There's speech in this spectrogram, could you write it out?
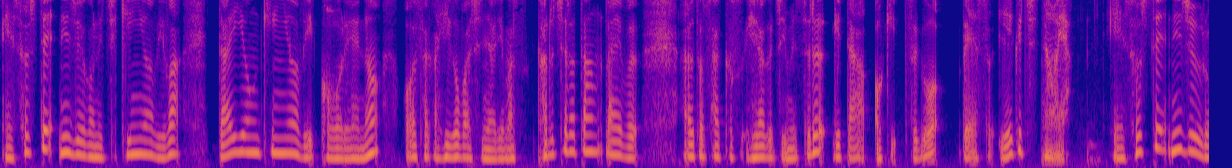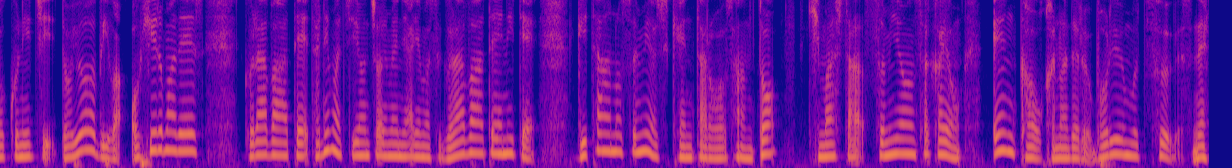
えー、そして25日金曜日は第4金曜日恒例の大阪肥後橋にありますカルチュラタンライブ、アルトサックス平口光、ギター、沖継をベース、家口直也。えー、そして26日土曜日はお昼間です。グラバー亭、谷町4丁目にありますグラバー亭にて、ギターの住吉健太郎さんと来ました住音坂4演歌を奏でるボリューム2ですね。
